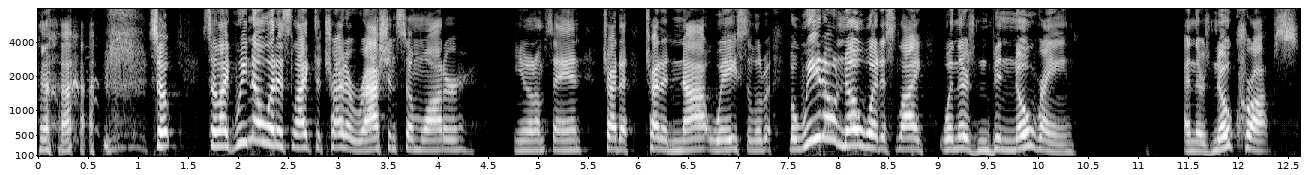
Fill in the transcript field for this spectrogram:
so, so like we know what it's like to try to ration some water. You know what I'm saying? Try to try to not waste a little bit. But we don't know what it's like when there's been no rain and there's no crops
